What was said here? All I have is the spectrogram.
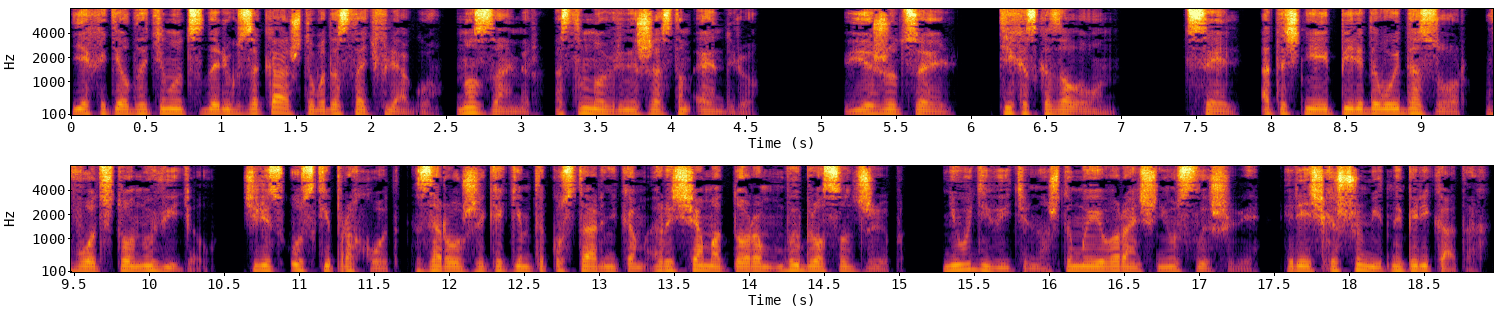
Я хотел дотянуться до рюкзака, чтобы достать флягу, но замер, остановленный жестом Эндрю. «Вижу цель», — тихо сказал он. Цель, а точнее передовой дозор, вот что он увидел. Через узкий проход, заросший каким-то кустарником, рыча мотором, выбрался джип. Неудивительно, что мы его раньше не услышали. Речка шумит на перекатах.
